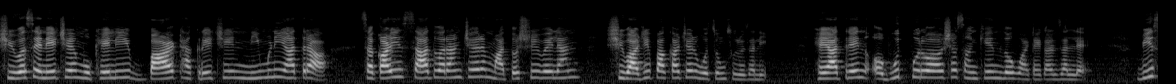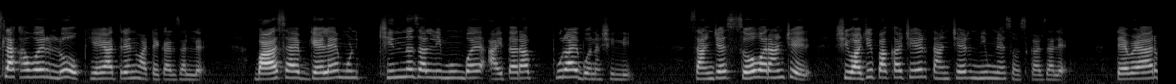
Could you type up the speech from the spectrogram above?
शिवसेनेचे मुखेली बाळ ठाकरेची निमणी यात्रा सकाळी सात वरांचेर मातोश्री वयल्यान शिवाजी पाकाचेर वचूंक सुरू जाली हे यात्रेन अभूतपूर्व अशे संख्येन लोक वांटेकार जाल्ले. वीस लाखा वयर लोक हे यात्रेन वांटेकार जाल्ले. बाळासाहेब गेले म्हूण खिन्न जाल्ली मुंबय आयतारा पुराय बंद आशिल्ली. सांजे स वरांचेर शिवाजी पाकाचेर तांचेर निमणे संस्कार जाले. त्या वेळार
